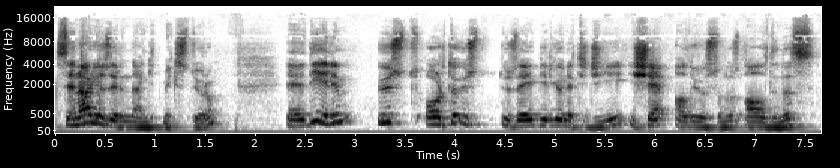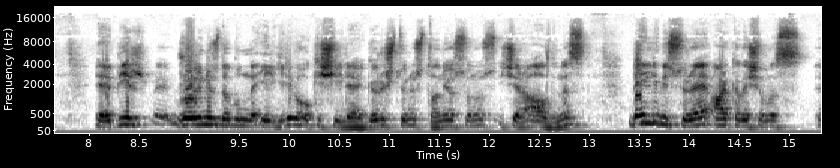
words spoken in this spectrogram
Senaryo üzerinden gitmek istiyorum. E, diyelim üst orta üst düzey bir yöneticiyi işe alıyorsunuz, aldınız. E, bir e, rolünüz de bununla ilgili ve o kişiyle görüştünüz, tanıyorsunuz, içeri aldınız belli bir süre arkadaşımız e,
